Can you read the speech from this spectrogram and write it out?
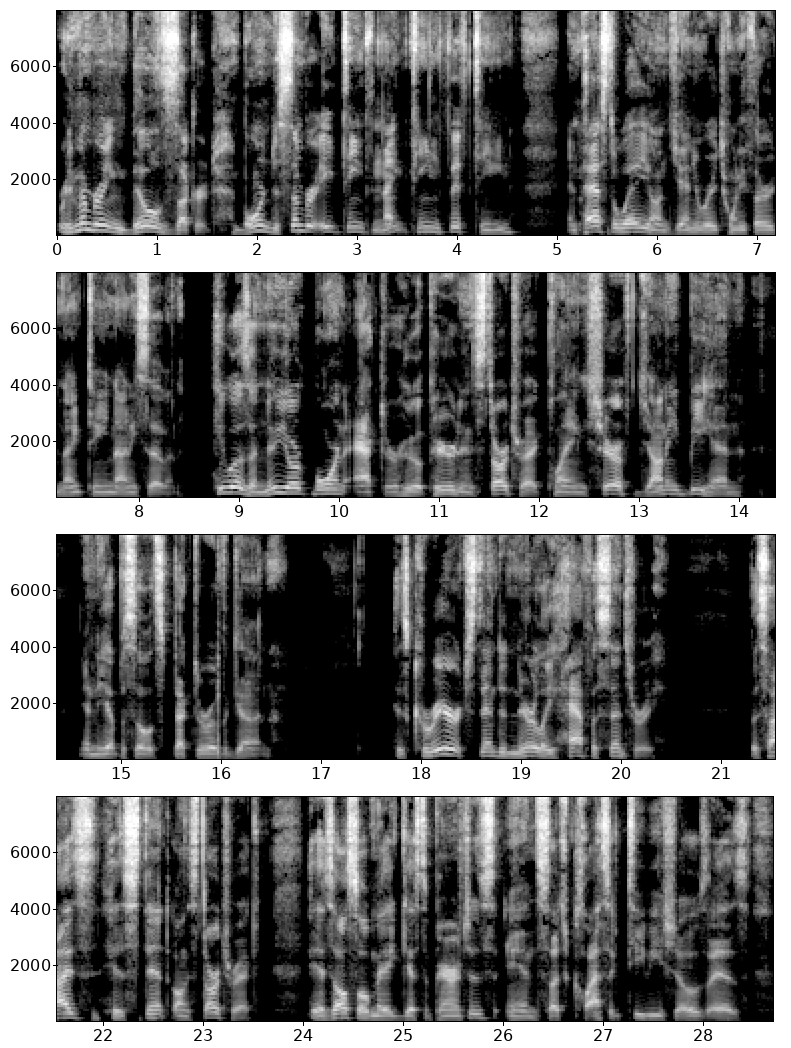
Remembering Bill Zuckert, born December 18, 1915, and passed away on January 23, 1997. He was a New York born actor who appeared in Star Trek playing Sheriff Johnny Behan in the episode Spectre of the Gun. His career extended nearly half a century. Besides his stint on Star Trek, he has also made guest appearances in such classic TV shows as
